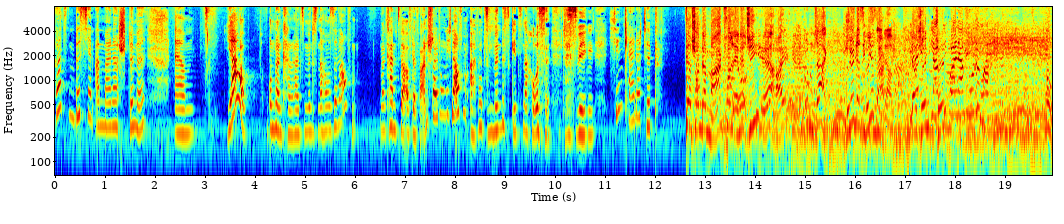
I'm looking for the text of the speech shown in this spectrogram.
hört es ein bisschen an meiner Stimme. Ähm, ja, und man kann halt zumindest nach Hause laufen. Man kann zwar auf der Veranstaltung nicht laufen, aber zumindest geht's nach Hause. Deswegen hier ein kleiner Tipp. Ja, schon der Marc von Energy. Ja, hi. Guten Tag. Schön, dass ich hier sein darf. Ja, schön, ich glaube, sie wollen ein Foto machen. Oh,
